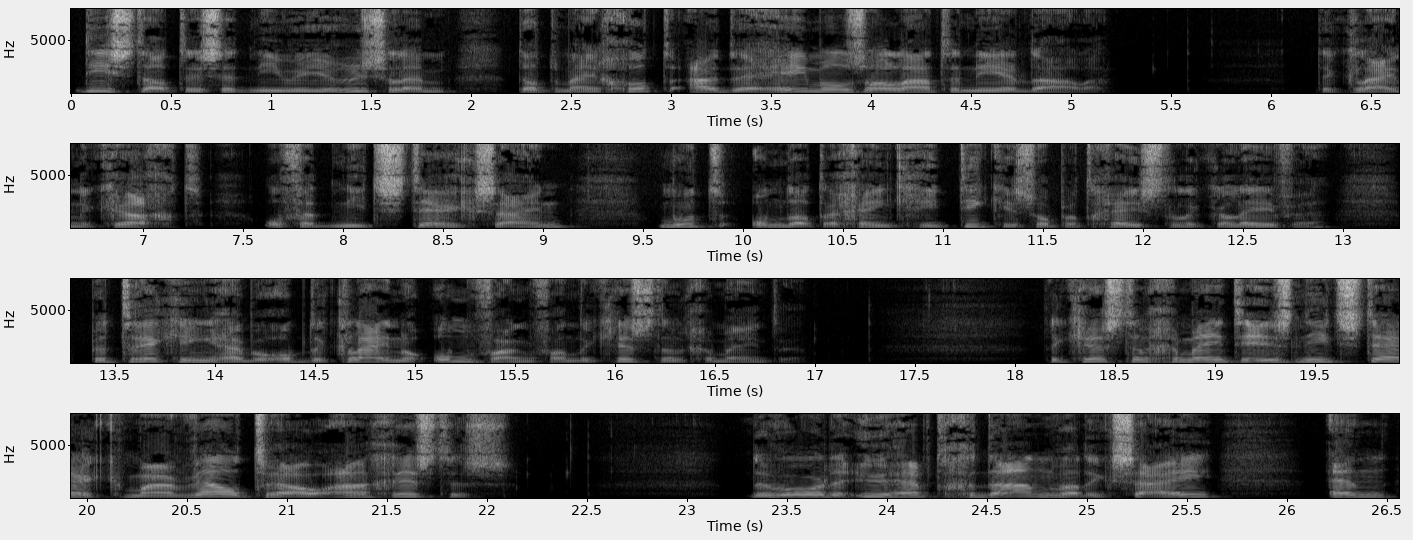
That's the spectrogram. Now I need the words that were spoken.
Die stad is het nieuwe Jeruzalem, dat mijn God uit de hemel zal laten neerdalen. De kleine kracht, of het niet sterk zijn, moet, omdat er geen kritiek is op het geestelijke leven, betrekking hebben op de kleine omvang van de christengemeente. De christengemeente is niet sterk, maar wel trouw aan Christus. De woorden: U hebt gedaan wat ik zei en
